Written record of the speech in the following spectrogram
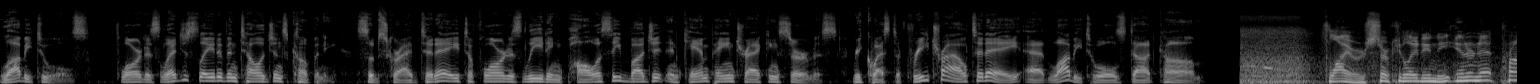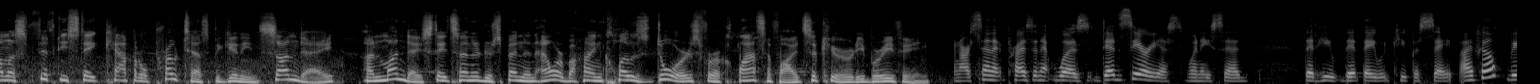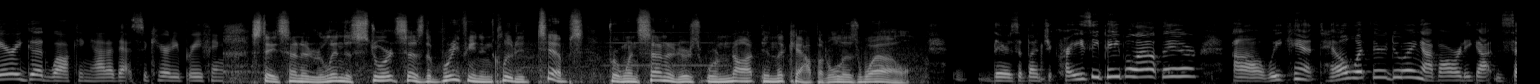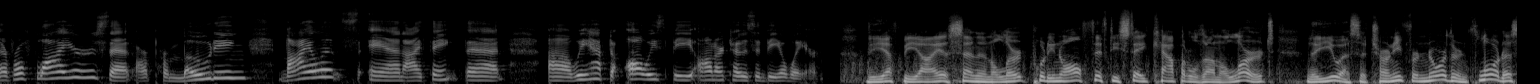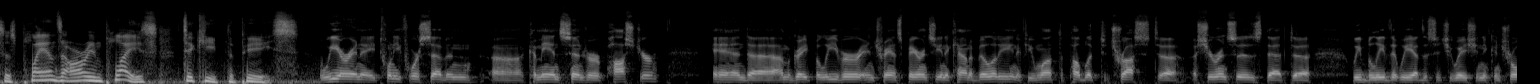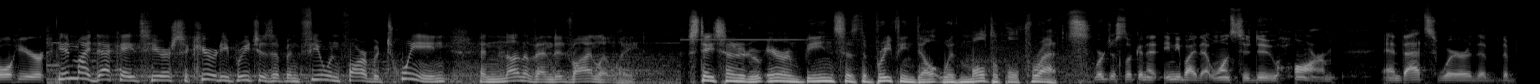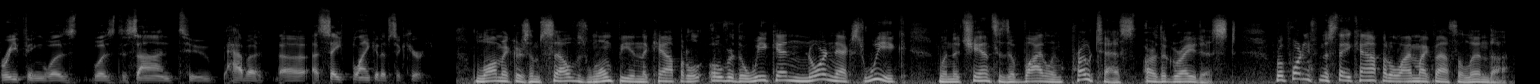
Lobby Tools, Florida's legislative intelligence company. Subscribe today to Florida's leading policy, budget, and campaign tracking service. Request a free trial today at lobbytools.com. Flyers circulating the internet promise 50 state capitol protests beginning Sunday. On Monday, state senators spend an hour behind closed doors for a classified security briefing. And our Senate president was dead serious when he said that he that they would keep us safe. I felt very good walking out of that security briefing. State Senator Linda Stewart says the briefing included tips for when senators were not in the Capitol as well there's a bunch of crazy people out there. Uh, we can't tell what they're doing. I've already gotten several flyers that are promoting violence, and I think that uh, we have to always be on our toes and be aware. The FBI has sent an alert putting all 50 state capitals on alert. The U.S. Attorney for Northern Florida says plans are in place to keep the peace. We are in a 24 7 uh, command center posture. And uh, I'm a great believer in transparency and accountability. And if you want the public to trust uh, assurances that uh, we believe that we have the situation in control here. In my decades here, security breaches have been few and far between, and none have ended violently. State Senator Aaron Bean says the briefing dealt with multiple threats. We're just looking at anybody that wants to do harm and that's where the, the briefing was was designed to have a, a, a safe blanket of security. Lawmakers themselves won't be in the Capitol over the weekend nor next week when the chances of violent protests are the greatest. Reporting from the state capitol, I'm Mike Vasilinda.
